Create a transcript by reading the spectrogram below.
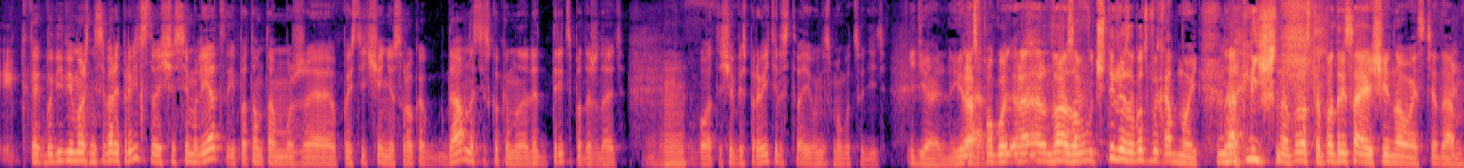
э, как бы, Биби может не собирать правительство еще 7 лет, и потом там уже по истечению срока давности, сколько ему, лет 30 подождать. Мгм. Вот, еще без правительства его не смогут судить. Идеально. И Да. раз в полгода, ра- два раза, четыре раза в год выходной. Да. Отлично, просто потрясающие новости, да.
